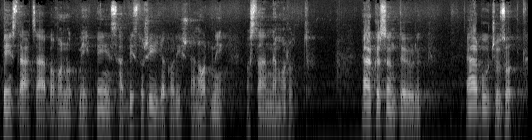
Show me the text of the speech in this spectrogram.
pénztárcában van ott még pénz, hát biztos így akar Isten adni, aztán nem adott. Elköszönt tőlük, elbúcsúzott.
